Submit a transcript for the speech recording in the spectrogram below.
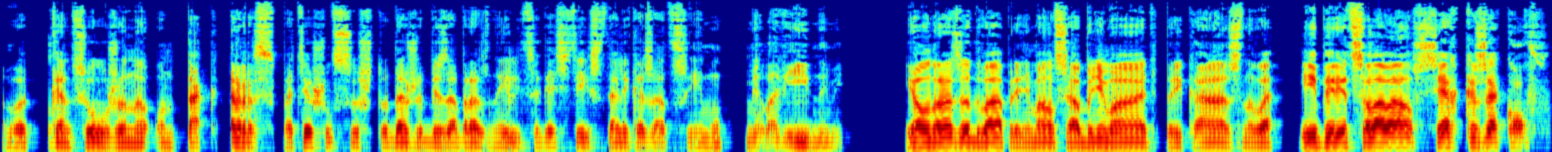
Вот к концу ужина он так распотешился, что даже безобразные лица гостей стали казаться ему миловидными. И он раза два принимался обнимать приказного и перецеловал всех казаков.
